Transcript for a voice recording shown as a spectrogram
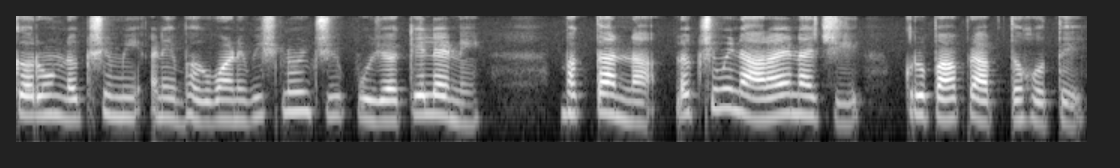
करून लक्ष्मी आणि भगवान विष्णूंची पूजा केल्याने भक्तांना लक्ष्मीनारायणाची कृपा प्राप्त होते.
